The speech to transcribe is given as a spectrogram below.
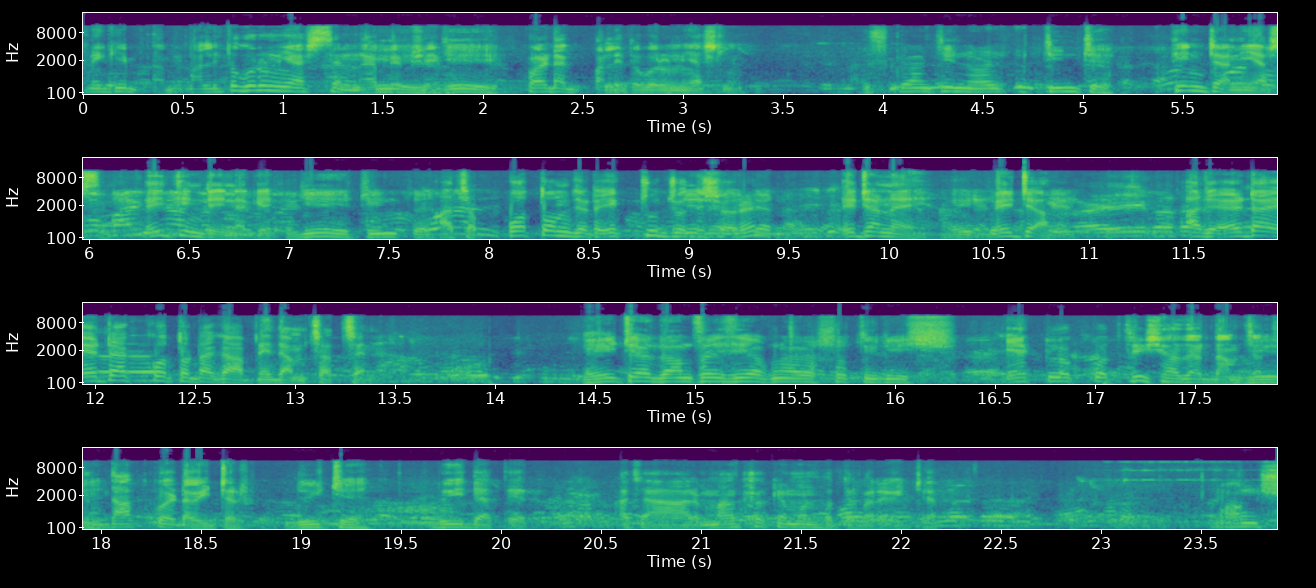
আপনি কি পালিত গরু নিয়ে আসছেন না ব্যবসায়ী? কয়টা পালিত গরু নিয়ে আসলেন? তিনটে। তিনটা নিয়ে আসছেন। এই তিনটেই নাকি? জি তিনটে। আচ্ছা প্রথম যেটা একটু যদি সরেন। এটা নেই এইটা। আচ্ছা এটা এটা কত টাকা আপনি দাম চাচ্ছেন? এইটার দাম চাইছি আপনার একশো তিরিশ। এক লক্ষ ত্রিশ হাজার দাম চাচ্ছেন। দাঁত কয়টা ওইটার? দুইটা। দুই দাঁতের। আচ্ছা আর মাংস কেমন হতে পারে ওইটা? মাংস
